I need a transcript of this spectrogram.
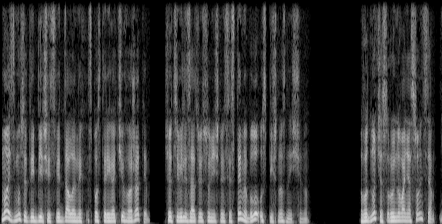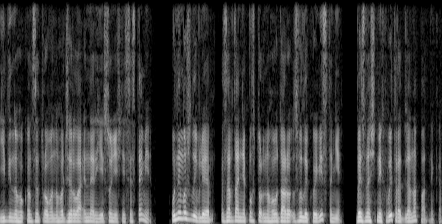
мають змусити більшість віддалених спостерігачів вважати, що цивілізацію сонячної системи було успішно знищено. Водночас руйнування сонця, єдиного концентрованого джерела енергії в сонячній системі, унеможливлює завдання повторного удару з великої відстані без значних витрат для нападника.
